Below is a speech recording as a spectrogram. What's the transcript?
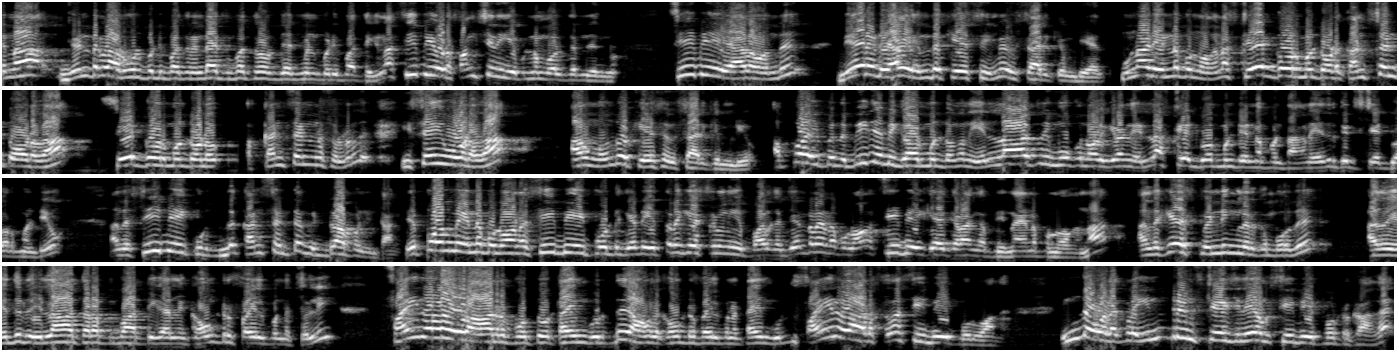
ஏன்னா ஜென்ரலா ரூல் படி பார்த்து ரெண்டாயிரத்தி பத்துல ஒரு ஜட்மெண்ட் படி பார்த்தீங்கன்னா சிபிஐயோட ஃபங்க்ஷனிங் எப்படி நம்ம தெரிஞ்சுக்கணும். சிபிஐயால வந்து நேரடியாக எந்த கேஸையுமே விசாரிக்க முடியாது. முன்னாடி என்ன பண்ணுவாங்கன்னா ஸ்டேட் கவர்மெண்டோட கன்சென்ட்டோட தான் ஸ்டேட் கவர்மெண்டோட கன்சென்ட்னு சொல்றது இசைவோட தான் அவங்க வந்து ஒரு கேஸை விசாரிக்க முடியும். அப்போ இப்போ இந்த பிஜேபி கவர்மெண்ட் வந்து எல்லாத்துலையும் மூக்கு நுழைக்கிறாங்க. எல்லா ஸ்டேட் கவர்மெண்ட் என்ன பண்ணிட்டாங்கன்னா எதிர்க்கட்சி ஸ்டேட் கவர்மெண்ட்டையும் அந்த சிபிஐ கொடுத்த கன்சென்ட்டை வித்ரா பண்ணிட்டாங்க. எப்போதுமே என்ன பண்ணுவாங்க? சிபிஐ போட்டு கேட்டு எத்தனை கேஸ்கள் நீங்க பாருங்க. ஜென்ரலா என்ன பண்ணுவாங்க? சிபிஐ கேட்கறாங்க அப்படின்னா என்ன பண்ணுவாங்கன்னா அந்த கேஸ் பெண்டிங்ல இருக்கும்போது அதை எதிர் எல்லா தரப்பு பார்ட்டிகாரையும் கவுண்டர் ஃபைல் பண்ண சொல்லி ஃபைனலா ஒரு ஆர்டர் போட்டு டைம் கொடுத்து அவங்களை கவுண்டர் ஃபைல் பண்ண டைம் கொடுத்து ஃபைனல் ஆர்டர்ஸ் தான் சிபிஐ போடுவாங்க. இந்த வழக்குல இன்ட்ரீம் ஸ்டேஜ்லயே அவங்க சிபிஐ போட்டிருக்காங்க.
